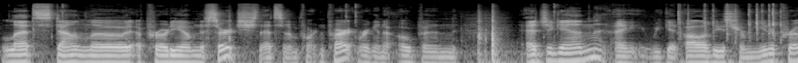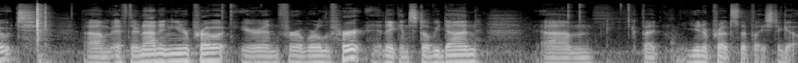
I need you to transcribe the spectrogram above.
let's download a proteome to search. That's an important part. We're going to open Edge again. I, we get all of these from Uniprot. Um, if they're not in Uniprot, you're in for a world of hurt. They can still be done, um, but Uniprot's the place to go.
